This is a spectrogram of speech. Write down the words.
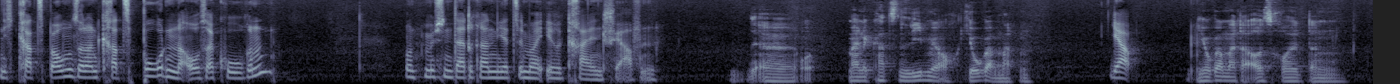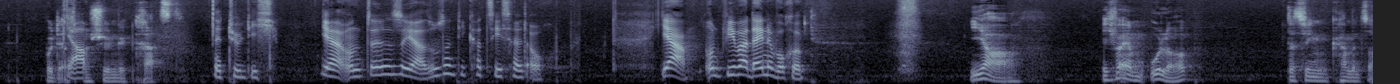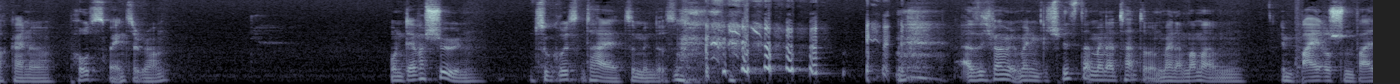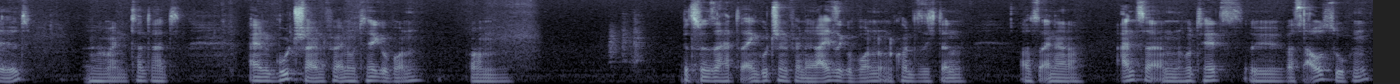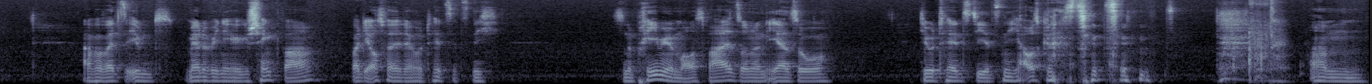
nicht Kratzbaum, sondern Kratzboden auserkoren. Und müssen daran jetzt immer ihre Krallen schärfen. Äh, meine Katzen lieben ja auch Yogamatten. Ja, Yogamatte ausrollt, dann wird erstmal Ja. schön gekratzt. natürlich. Ja, und äh, so, ja, so sind die Katzis halt auch. Ja, und wie war deine Woche? Ja, ich war ja im Urlaub, deswegen kamen jetzt auch keine Posts bei Instagram. Und der war schön, zum größten Teil zumindest. also ich war mit meinen Geschwistern, meiner Tante und meiner Mama im, im bayerischen Wald. Äh, Meine Tante hat einen Gutschein für ein Hotel gewonnen. Ähm, beziehungsweise hat einen Gutschein für eine Reise gewonnen und konnte sich dann aus einer Anzahl an Hotels äh, was aussuchen. Aber weil es eben mehr oder weniger geschenkt war, war die Auswahl der Hotels jetzt nicht so eine Premium-Auswahl, sondern eher so die Hotels, die jetzt nicht ausgelastet sind. ähm,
